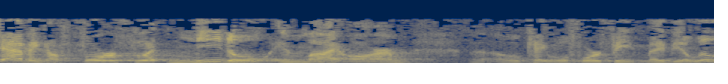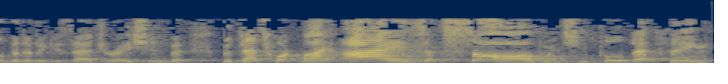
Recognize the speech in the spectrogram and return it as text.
jabbing a four foot needle in my arm. Uh, okay, well, four feet may be a little bit of exaggeration, but, but that's what my eyes saw when she pulled that thing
